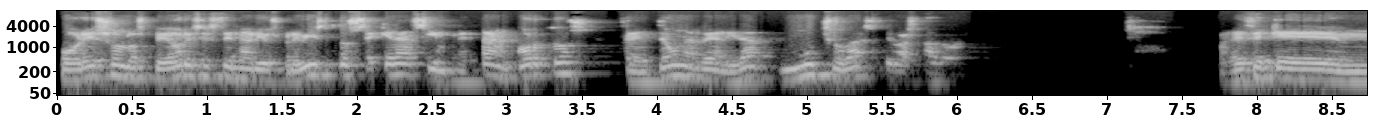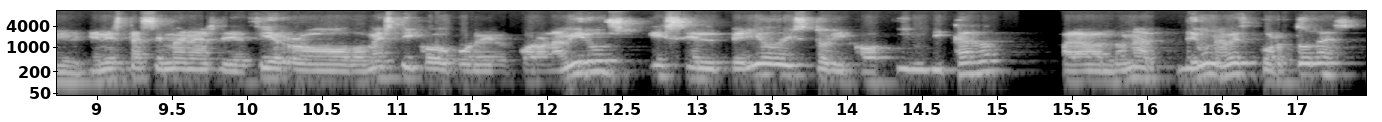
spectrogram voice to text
Por eso los peores escenarios previstos se quedan siempre tan cortos frente a una realidad mucho más devastadora. Parece que mm, en estas semanas de encierro doméstico por el coronavirus es el periodo histórico indicado para abandonar de una vez por todas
